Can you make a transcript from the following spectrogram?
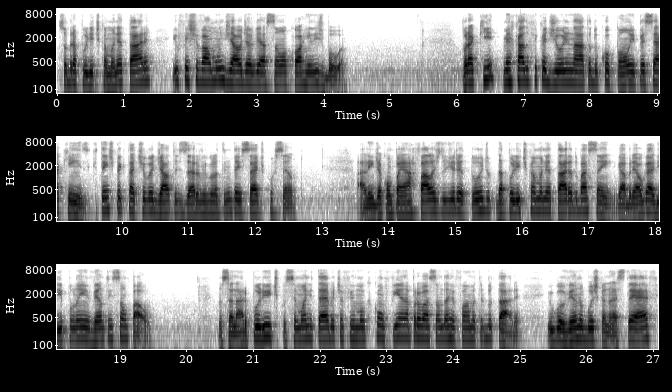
sobre a política monetária e o Festival Mundial de Aviação ocorre em Lisboa. Por aqui, o mercado fica de olho na ata do Copom e IPCA 15, que tem expectativa de alta de 0,37%. Além de acompanhar falas do diretor da política monetária do Bacen, Gabriel Galípolo, em evento em São Paulo. No cenário político, Simone Tebet afirmou que confia na aprovação da reforma tributária e o governo busca no STF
